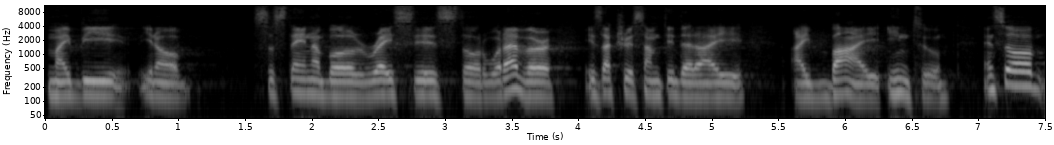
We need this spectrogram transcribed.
might be, you know, sustainable, racist, or whatever is actually something that I, I buy into. And so,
